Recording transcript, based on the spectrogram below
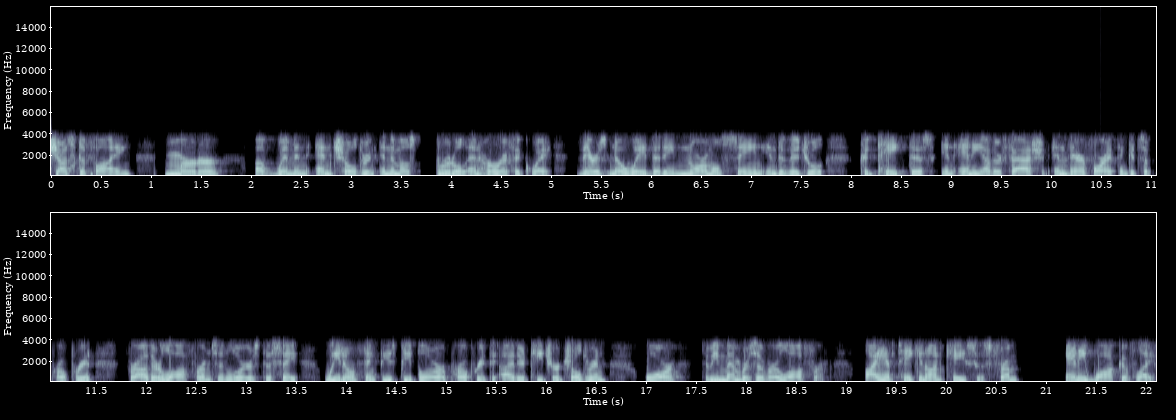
justifying murder of women and children in the most brutal and horrific way. There's no way that a normal, sane individual could take this in any other fashion. And therefore, I think it's appropriate for other law firms and lawyers to say, we don't think these people are appropriate to either teach our children or to be members of our law firm. I have taken on cases from any walk of life.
